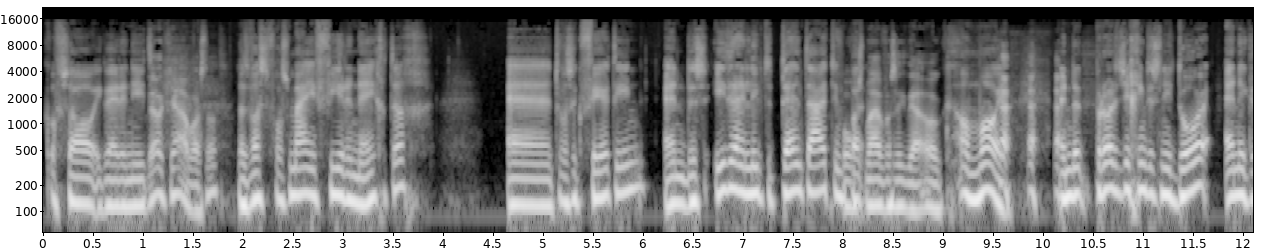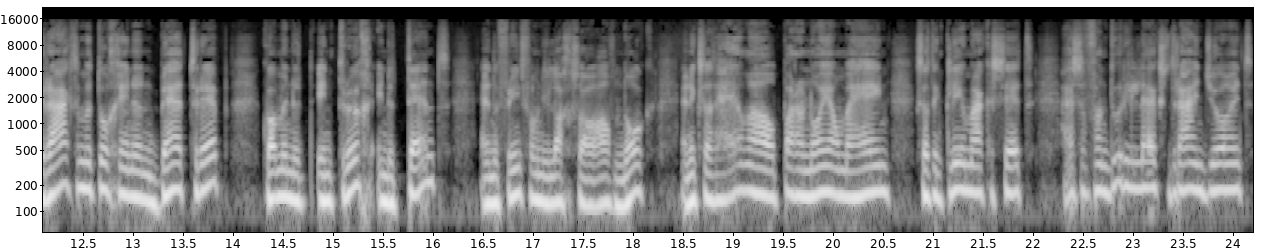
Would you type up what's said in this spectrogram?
of zo. Ik weet het niet. Welk jaar was dat? Dat was volgens mij in 94. En toen was ik 14. En dus iedereen liep de tent uit. In Volgens mij was ik daar ook. Oh, mooi. en de Prodigy ging dus niet door. En ik raakte me toch in een bad trip. Kwam in, de, in terug in de tent. En een vriend van me die lag zo half nok. En ik zat helemaal paranoia om me heen. Ik zat in kleermakerszit. Hij zei van, doe relax, draai een joint.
